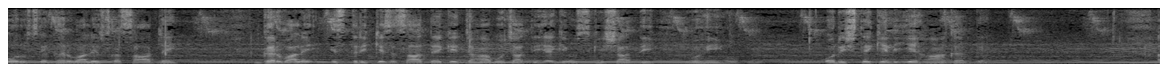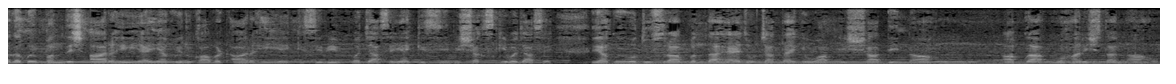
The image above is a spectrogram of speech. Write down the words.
और उसके घर वाले उसका साथ दें, घर वाले इस तरीके से साथ दें कि जहाँ वो चाहती है कि उसकी शादी वहीं हो और रिश्ते के लिए हाँ कर दें। अगर कोई बंदिश आ रही है या कोई रुकावट आ रही है किसी भी वजह से या किसी भी शख्स की वजह से, या कोई वो दूसरा बंदा है जो चाहता है कि वो आपकी शादी ना हो, आपका वहाँ रिश्ता ना हो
